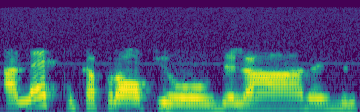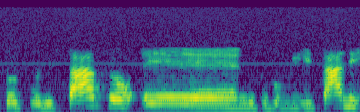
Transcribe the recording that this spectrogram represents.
all'epoca proprio della, del colpo di Stato e dei militari,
